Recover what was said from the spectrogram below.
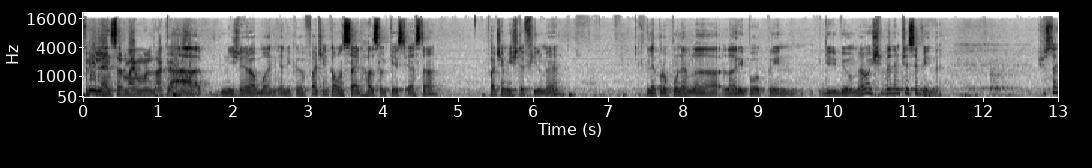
freelancer mai mult, dacă... Da, nici nu erau bani. Adică facem ca un side hustle chestia asta. Facem niște filme, le propunem la, la Reebok prin DDB-ul meu și vedem ce se vinde. Și stai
